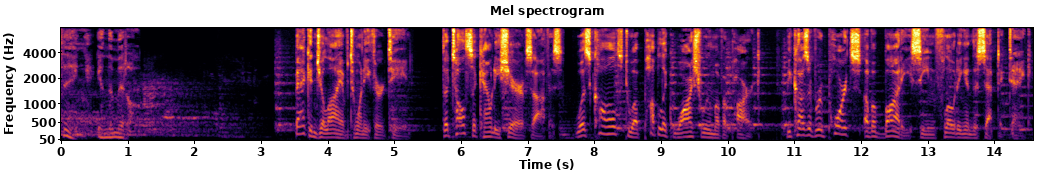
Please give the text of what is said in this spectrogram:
thing in the middle. Back in July of 2013, the Tulsa County Sheriff's Office was called to a public washroom of a park because of reports of a body seen floating in the septic tank.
